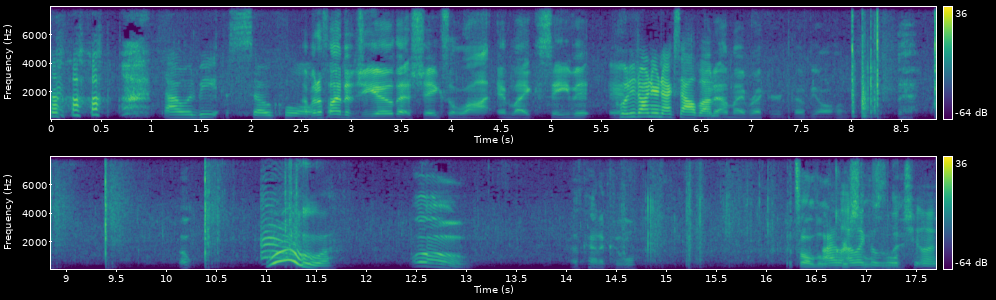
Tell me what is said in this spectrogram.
That would be so cool. I'm gonna find a geo that shakes a lot and like save it. And Put it on your next album. Put it on my record. That'd be awesome. Oh, Woo! whoa! That's kind of cool. That's all little I, I like those little ch- uh,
